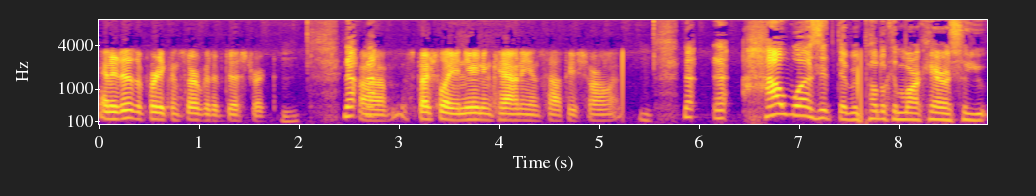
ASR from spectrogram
and it is a pretty conservative district, mm-hmm. now, uh, especially in Union County and Southeast Charlotte. Mm-hmm. Now, now, how was it that Republican Mark Harris, who you,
